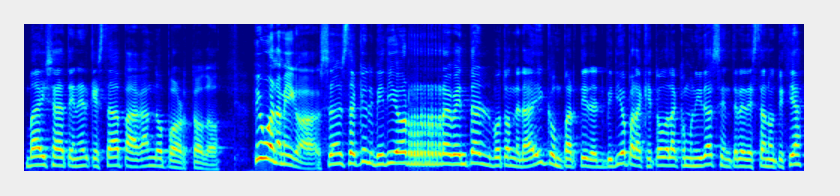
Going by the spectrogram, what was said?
Vais a tener que estar pagando por todo. Y bueno amigos, hasta aquí el vídeo, reventar el botón de like, compartir el vídeo para que toda la comunidad se entere de esta noticia.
